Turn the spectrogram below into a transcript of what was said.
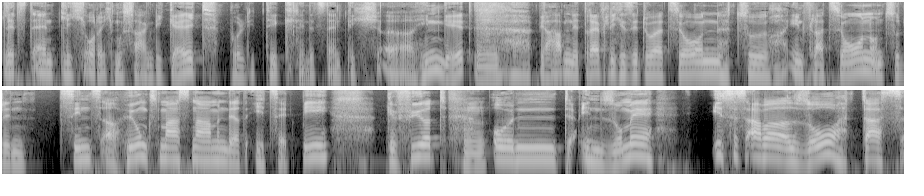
letztendlich oder ich muss sagen die Geldpolitik letztendlich äh, hingeht. Mhm. Wir haben eine treffliche Situation zur Inflation und zu den Zinserhöhungsmaßnahmen der EZB geführt. Mhm. Und in Summe ist es aber so, dass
